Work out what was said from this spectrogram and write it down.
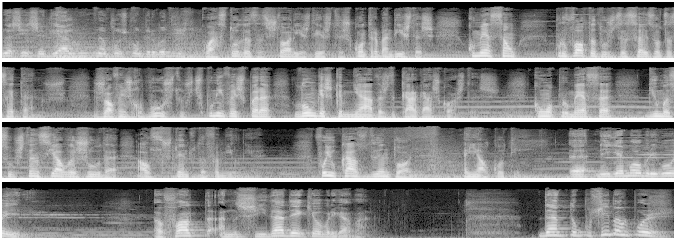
nasci se havia algum que não fosse contrabandista. Quase todas as histórias destes contrabandistas começam por volta dos 16 ou 17 anos. Jovens robustos, disponíveis para longas caminhadas de carga às costas, com a promessa de uma substancial ajuda ao sustento da família. Foi o caso de António, em Alcotim. Uh, ninguém me obrigou a ir. A falta, a necessidade é que obrigava. Dentro do possível, depois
